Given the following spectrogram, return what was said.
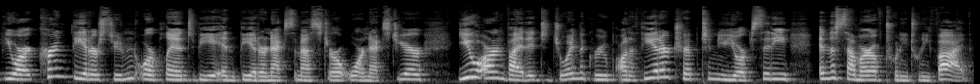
If you are a current theater student or plan to be in theater next semester or next year, you are invited to join the group on a theater trip to New York City in the summer of 2025.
